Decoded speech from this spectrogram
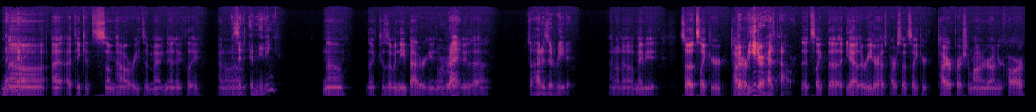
No, I, I think it somehow reads it magnetically. I don't know. Is it emitting? No, because it would need battery in order Right. to do that. So how does it read it? I don't know. Maybe so. It's like your tire. The reader has power. it's like the yeah, the reader has power. So it's like your tire pressure monitor on your car.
